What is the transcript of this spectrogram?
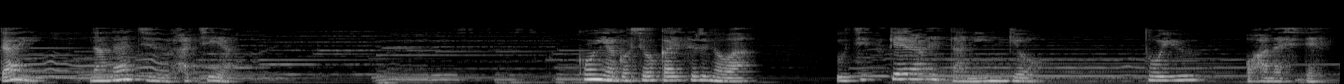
第78夜今夜ご紹介するのは打ち付けられた人形というお話です。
